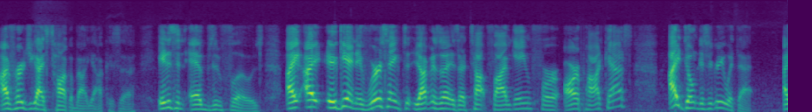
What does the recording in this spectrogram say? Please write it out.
I've heard you guys talk about Yakuza. It is an ebbs and flows. I, I again, if we're saying t- Yakuza is a top five game for our podcast, I don't disagree with that. I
